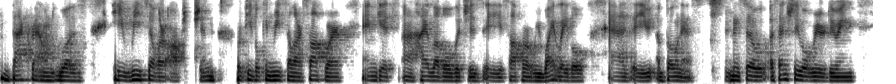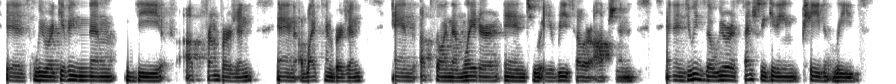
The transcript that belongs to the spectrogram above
background was a reseller option where people can resell our software and get a high level, which is a software we white label as a, a bonus. And so essentially what we were doing is we were giving them the upfront version and a lifetime version and upselling them later into a reseller option. And in doing so, we were essentially getting paid leads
